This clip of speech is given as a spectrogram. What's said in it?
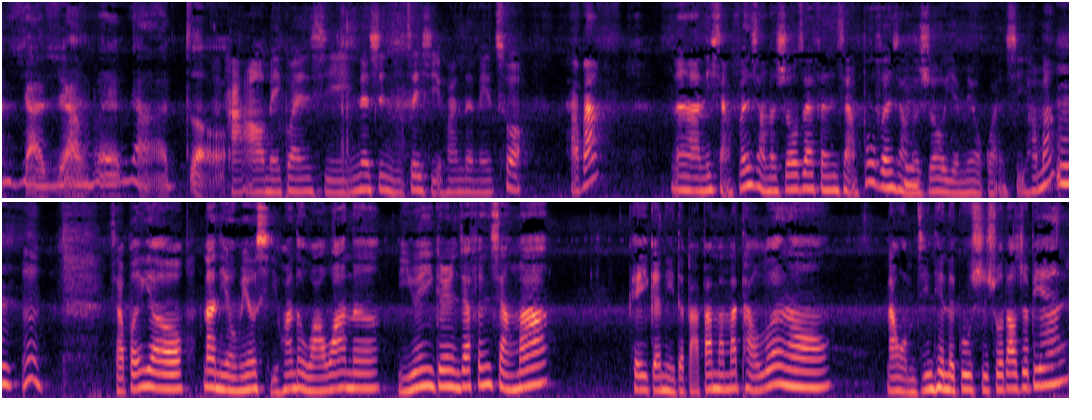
你。小象被拿走，好，没关系，那是你最喜欢的，没错，好吧？那你想分享的时候再分享，不分享的时候也没有关系，好吗？嗯嗯，小朋友，那你有没有喜欢的娃娃呢？你愿意跟人家分享吗？可以跟你的爸爸妈妈讨论哦。那我们今天的故事说到这边，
